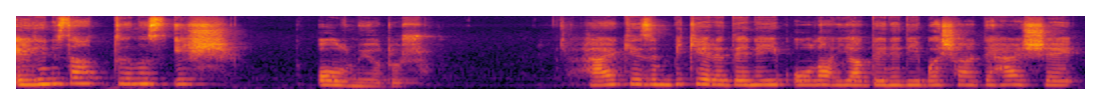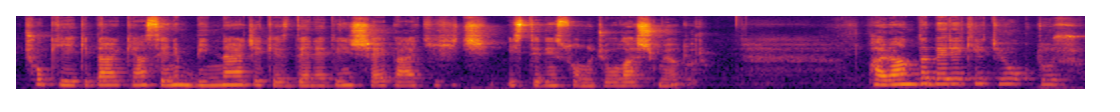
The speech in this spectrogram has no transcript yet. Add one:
Elinize attığınız iş olmuyordur. Herkesin bir kere deneyip olan ya denediği başardığı her şey çok iyi giderken senin binlerce kez denediğin şey belki hiç istediğin sonuca ulaşmıyordur. Paranda bereket yoktur.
